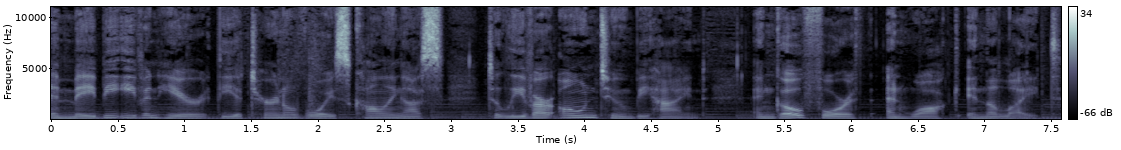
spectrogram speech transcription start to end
and maybe even hear the eternal voice calling us to leave our own tomb behind and go forth and walk in the light.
